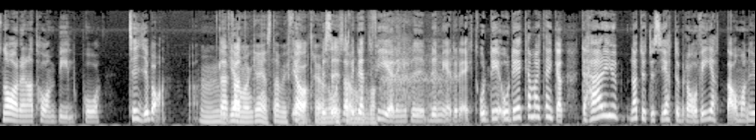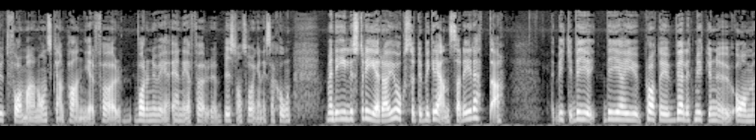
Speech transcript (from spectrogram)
snarare än att ha en bild på tio barn. Ja, mm, därför någon gräns där vid fem, Ja, precis, att identifieringen blir, blir mer direkt. Och det, och det kan man ju tänka att det här är ju naturligtvis jättebra att veta om man utformar annonskampanjer för vad det nu är, än är för biståndsorganisation. Men det illustrerar ju också det begränsade i detta. Vi, vi, vi ju, pratar ju väldigt mycket nu om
